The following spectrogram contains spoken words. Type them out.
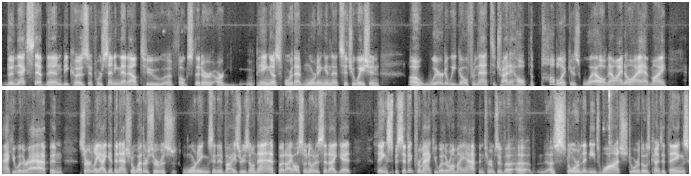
the next step then, because if we're sending that out to uh, folks that are are paying us for that warning in that situation, uh, where do we go from that to try to help the public as well? Now I know I have my AccuWeather app, and certainly I get the National Weather Service warnings and advisories on that, but I also notice that I get things specific from AccuWeather on my app in terms of a, a, a storm that needs watched or those kinds of things.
